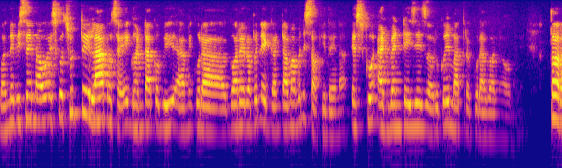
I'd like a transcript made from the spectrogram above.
भन्ने विषयमा अब यसको छुट्टै लामो छ। एक घन्टाको हामी कुरा गरेर पनि एक घन्टामा पनि सकिँदैन। यसको एडभान्टेजेसहरूकै मात्र कुरा गर्ने हो भने। तर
